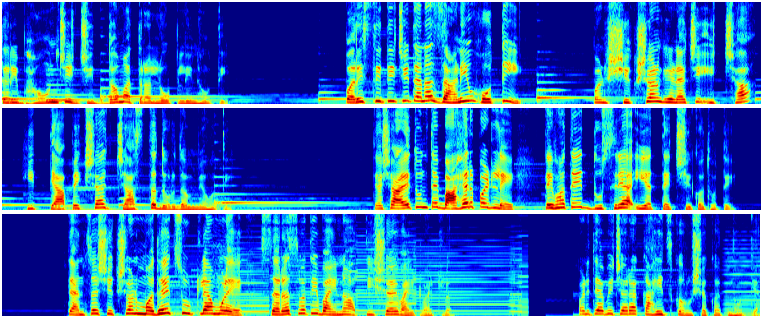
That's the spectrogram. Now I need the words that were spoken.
तरी भाऊंची जिद्द मात्र लोपली नव्हती. परिस्थितीची त्यांना जाणीव होती पण शिक्षण घेण्याची इच्छा ही त्यापेक्षा जास्त दुर्दम्य होती. त्या शाळेतून ते बाहेर पडले तेव्हा ते दुसऱ्या इयत्तेत शिकत होते. त्यांचं शिक्षण मध्येच सुटल्यामुळे सरस्वतीबाईंना अतिशय वाईट वाटलं. पण त्या बिचारा काहीच करू शकत नव्हत्या.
